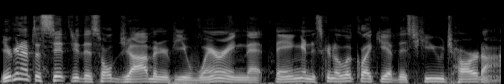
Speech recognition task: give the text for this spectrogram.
you're gonna have to sit through this whole job interview wearing that thing and it's gonna look like you have this huge heart on.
